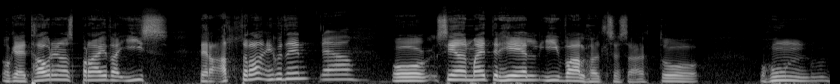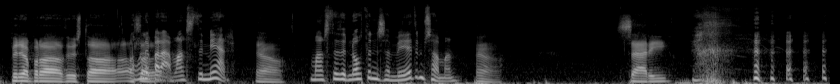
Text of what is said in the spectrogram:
ok, tárin hans bræða ís þeirra allra einhvern veginn Já, og síðan mætir Hel í Valhöll sem sagt og, og hún byrja bara þú veist að hún er bara, mannstu mér? Já, mannstu þetta nóttinni sem við erum saman? Já Sari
